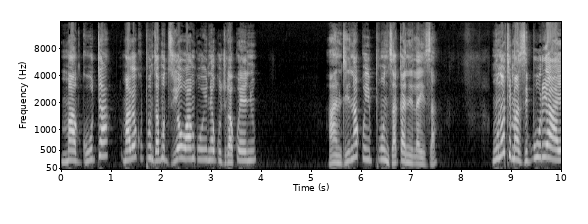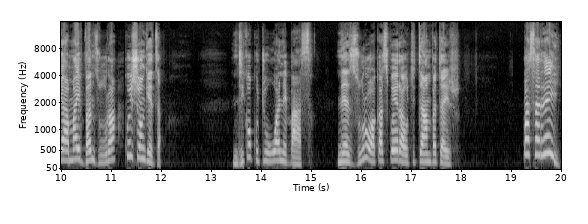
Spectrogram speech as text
Maguta mave kupunza mudziyo wangu ine kudya kwenyu. Handina kuipunza kani laiza. Munoti maziburi aya maibvanzura kuishongedza. Ndiko kuti uwane basa. Nezuro wakaswera uchitamba chaizvo. Basa rei?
